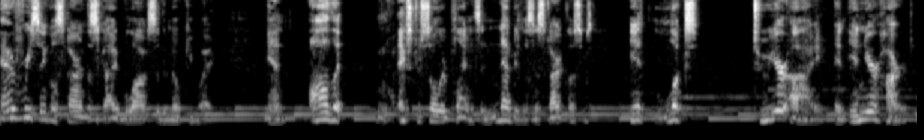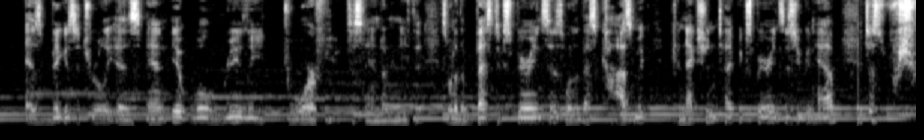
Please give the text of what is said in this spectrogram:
every single star in the sky belongs to the Milky Way. And all the you know, extrasolar planets and nebulas and star clusters, it looks to your eye and in your heart as big as it truly is. And it will really dwarf you to stand underneath it. It's one of the best experiences, one of the best cosmic connection type experiences you can have. It just whoosh,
